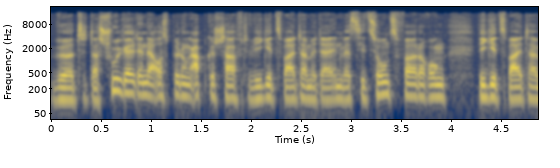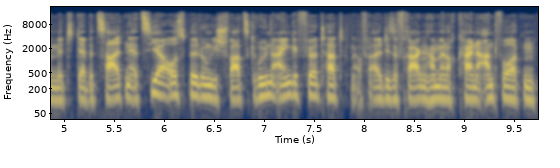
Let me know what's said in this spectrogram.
wird das Schulgeld in der Ausbildung abgeschafft? Wie geht es weiter mit der Investitionsförderung? Wie geht es weiter mit der bezahlten Erzieherausbildung, die Schwarz-Grün eingeführt hat? Auf all diese Fragen haben wir noch keine Antworten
